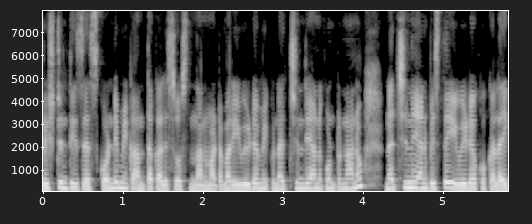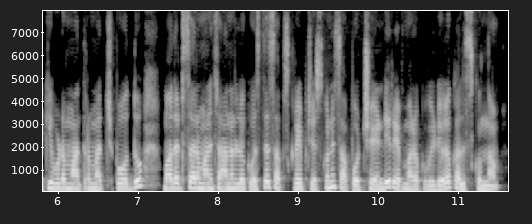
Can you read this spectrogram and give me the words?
దృష్టిని తీసేసుకోండి. మీకు అంతా కలిసి వస్తుంది అనమాట మరి ఈ వీడియో మీకు నచ్చింది అనుకుంటున్నాను. నచ్చింది అనిపిస్తే ఈ వీడియోకి ఒక లైక్ ఇవ్వడం మాత్రం మర్చిపోవద్దు. మొదటిసారి మన ఛానల్లోకి వస్తే సబ్స్క్రైబ్ చేసుకొని సపోర్ట్ చేయండి. రేపు మరొక వీడియోలో కలుసుకుందాం.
